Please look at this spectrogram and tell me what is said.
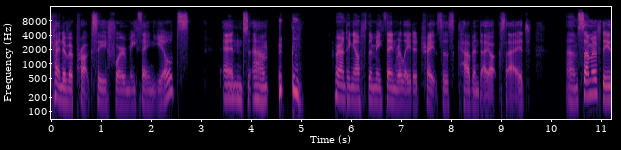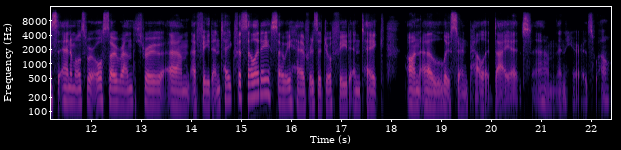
kind of a proxy for methane yields. And rounding off the methane related traits is carbon dioxide. Um, some of these animals were also run through um, a feed intake facility. So we have residual feed intake on a lucerne pellet diet um, in here as well.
